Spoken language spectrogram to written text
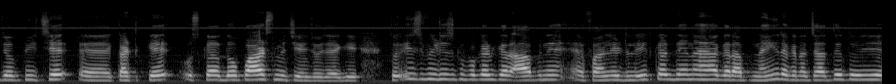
جو پیچھے کٹ کے اس کا دو پارٹس میں چینج ہو جائے گی۔ تو اس ویڈیوز کو پکڑ کر آپ نے فائنلی ڈیلیٹ کر دینا ہے۔ اگر آپ نہیں رکھنا چاہتے تو یہ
